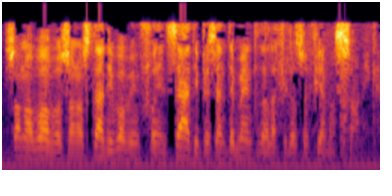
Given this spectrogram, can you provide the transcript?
sono, proprio, sono stati proprio influenzati pesantemente dalla filosofia massonica.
